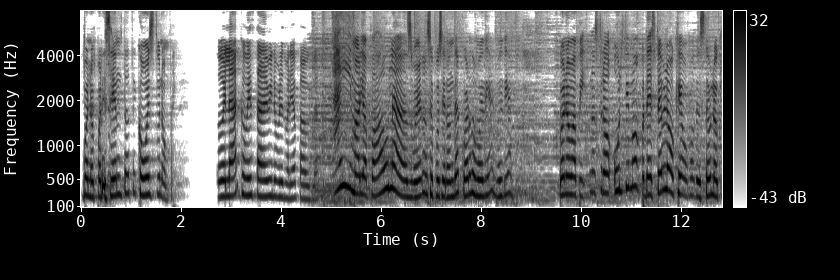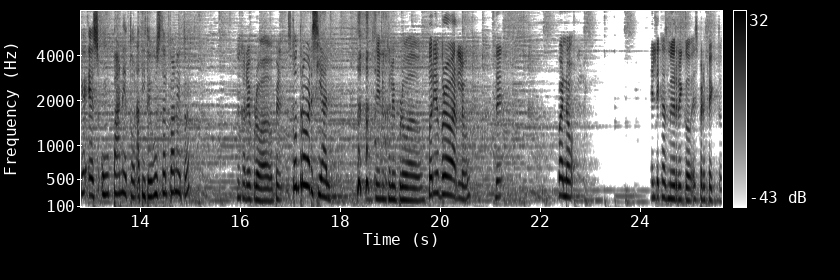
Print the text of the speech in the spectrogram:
bueno, preséntate, ¿cómo es tu nombre? Hola, ¿cómo están? Mi nombre es María Paula. Ay, María Paula, bueno, se pusieron de acuerdo, muy bien, muy bien. Bueno, Mapi, nuestro último de este bloque, ojo, de este bloque es un panetón. ¿A ti te gusta el panetón? Nunca lo he probado, pero Es controversial. sí, nunca lo he probado. Podría probarlo. De- Bueno, el de Casmio rico, es perfecto.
